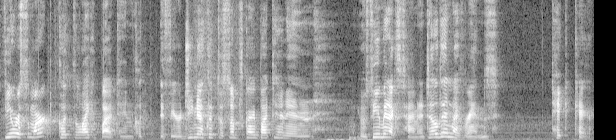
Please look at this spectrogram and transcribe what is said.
If you were smart, click the like button. Click if you're a genius, click the subscribe button, and you'll see me next time. And until then, my friends, take care.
